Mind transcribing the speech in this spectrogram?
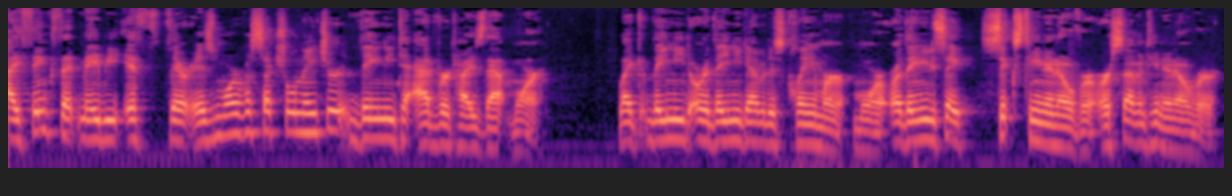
I think that maybe if there is more of a sexual nature, they need to advertise that more. Like they need, or they need to have a disclaimer more, or they need to say 16 and over or 17 and over.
